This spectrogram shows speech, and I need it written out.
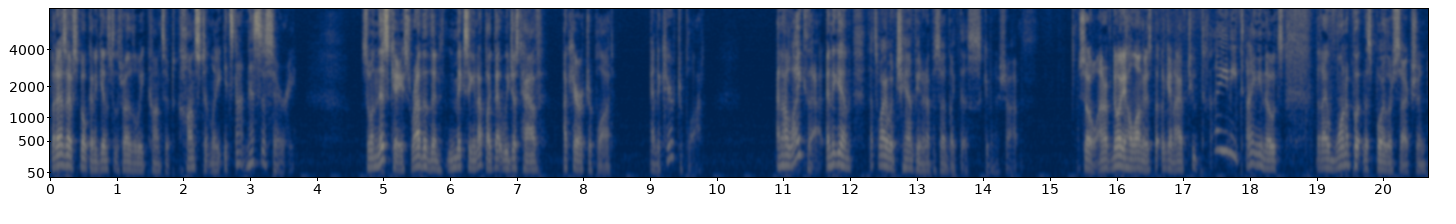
But as i've spoken against the threat of the week concept constantly it's not necessary. So in this case rather than mixing it up like that we just have a character plot and a character plot. And i like that. And again that's why i would champion an episode like this given a shot. So I have no idea how long it is, but again, I have two tiny, tiny notes that I want to put in the spoiler section.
